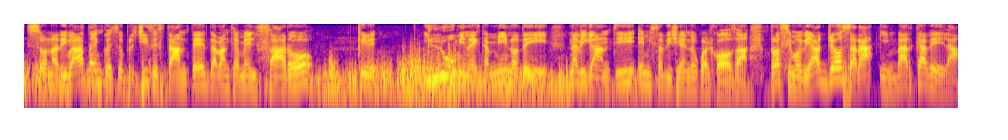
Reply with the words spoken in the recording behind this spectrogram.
Sono arrivata in questo preciso istante davanti a me il faro che illumina il cammino dei naviganti e mi sta dicendo qualcosa. Prossimo viaggio sarà in barca a vela.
